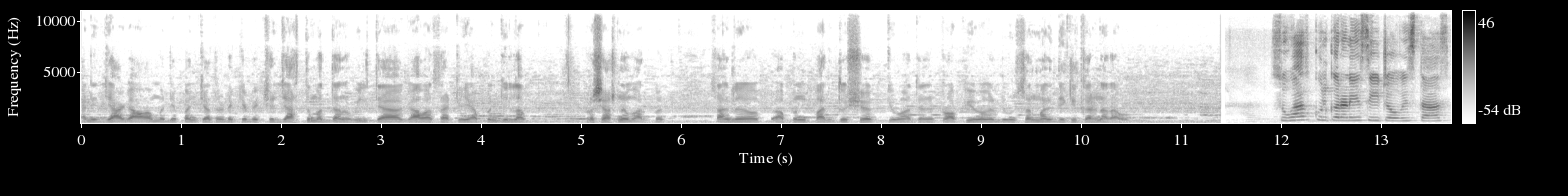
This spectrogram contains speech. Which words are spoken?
आणि ज्या गावामध्ये पंच्याहत्तर टक्केपेक्षा जास्त मतदान होईल त्या गावासाठी आपण जिल्हा प्रशासनामार्फत चांगलं आपण पारितोषिक किंवा त्यांना ट्रॉफी वगैरे देऊन सन्मानित देखील करणार आहोत. सुहास कुलकर्णी सी चोवीस तास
